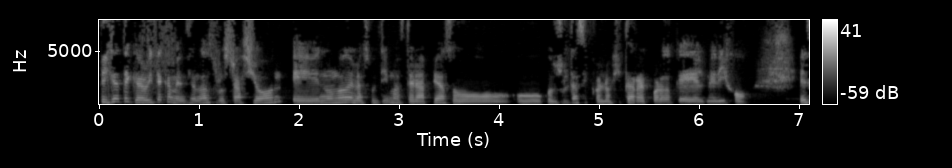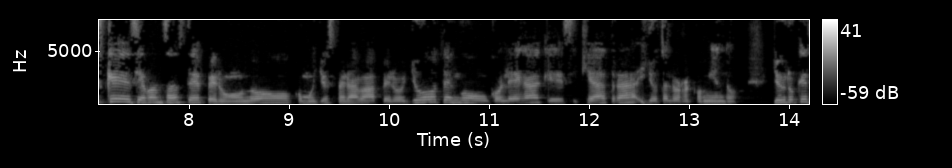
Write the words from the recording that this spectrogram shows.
Fíjate que ahorita que mencionas frustración, en una de las últimas terapias o, o consultas psicológicas recuerdo que él me dijo, es que sí avanzaste, pero no como yo esperaba, pero yo tengo un colega que es psiquiatra y yo te lo recomiendo. Yo creo que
